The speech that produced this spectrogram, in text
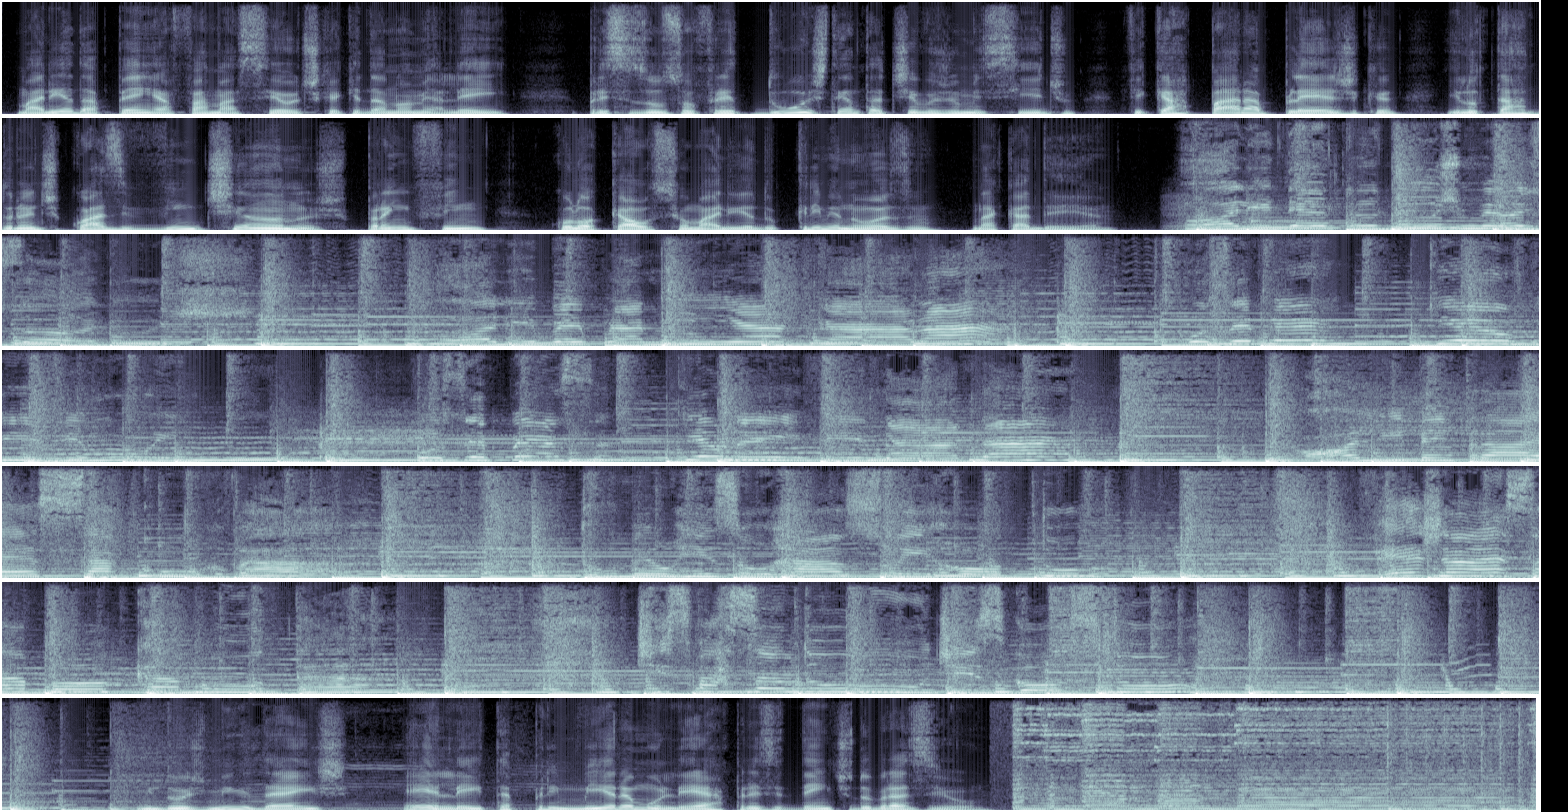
Maria da Penha, a farmacêutica que dá nome à lei, precisou sofrer duas tentativas de homicídio, ficar paraplégica e lutar durante quase 20 anos para, enfim, colocar o seu marido criminoso na cadeia. Olhe dentro dos meus olhos, olhe bem pra minha cara. 2010, é eleita a primeira mulher presidente do Brasil.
